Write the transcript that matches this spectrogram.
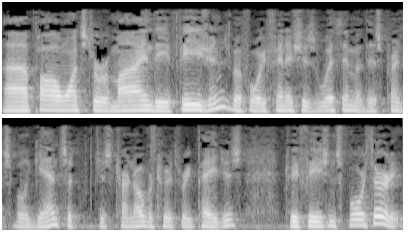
Uh, Paul wants to remind the Ephesians before he finishes with them of this principle again. So just turn over two or three pages to Ephesians 4:30.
